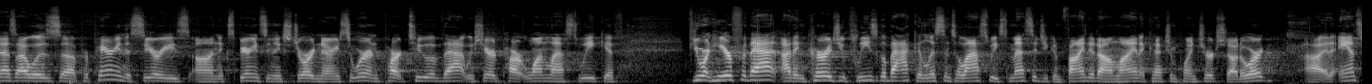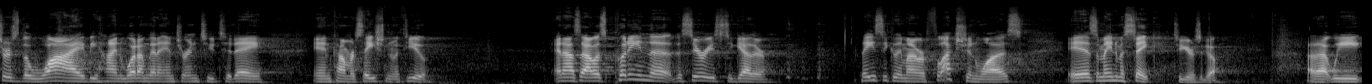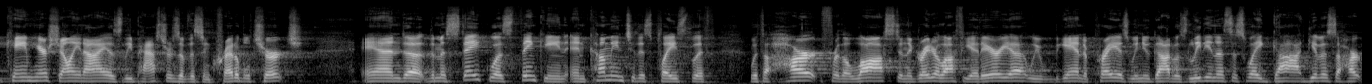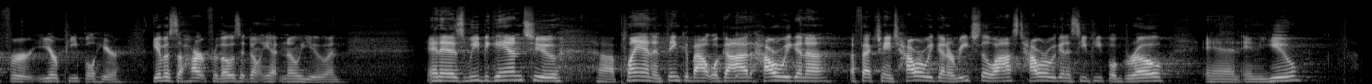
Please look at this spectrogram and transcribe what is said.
And as I was uh, preparing the series on experiencing the extraordinary, so we're in part two of that. We shared part one last week. If, if you weren't here for that, I'd encourage you, please go back and listen to last week's message. You can find it online at connectionpointchurch.org. Uh, it answers the why behind what I'm going to enter into today in conversation with you. And as I was putting the, the series together, basically my reflection was, is I made a mistake two years ago uh, that we came here, Shelly and I, as lead pastors of this incredible church. And uh, the mistake was thinking and coming to this place with, with a heart for the lost in the greater Lafayette area. We began to pray as we knew God was leading us this way. God, give us a heart for your people here. Give us a heart for those that don't yet know you. And, and as we began to uh, plan and think about, well, God, how are we going to affect change? How are we going to reach the lost? How are we going to see people grow in, in you?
